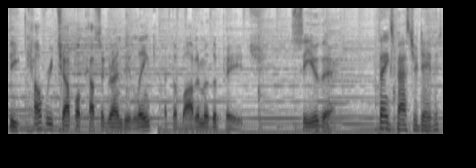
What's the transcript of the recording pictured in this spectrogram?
the Calvary Chapel Casa Grande link at the bottom of the page. See you there. Thanks, Pastor David.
